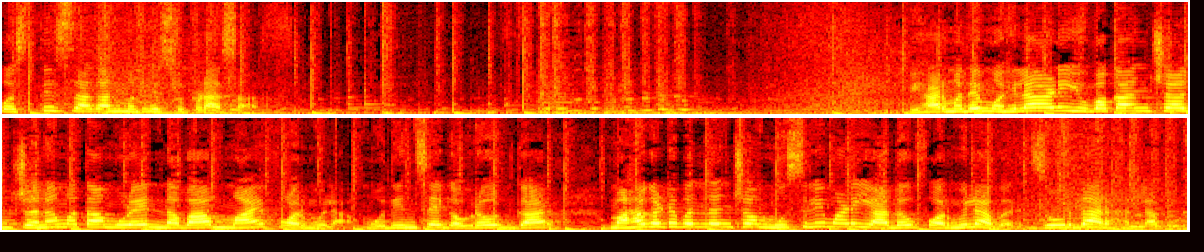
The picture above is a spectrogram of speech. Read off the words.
पस्तीस जागांमध्ये सुपडा साफ बिहारमध्ये महिला आणि युवकांच्या जनमतामुळे नवा माय फॉर्म्युला. मोदींचे गौरवोद्गार. महागठबंधनच्या मुस्लिम आणि यादव फॉर्म्युल्यावर जोरदार हल्लाबोल.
